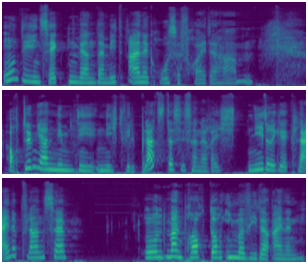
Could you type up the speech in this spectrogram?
und die Insekten werden damit eine große Freude haben. Auch Thymian nimmt nicht viel Platz, das ist eine recht niedrige kleine Pflanze und man braucht doch immer wieder einen,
